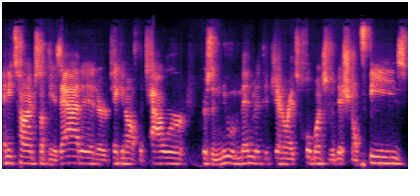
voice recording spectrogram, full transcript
anytime something is added or taken off the tower. There's a new amendment that generates a whole bunch of additional fees.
